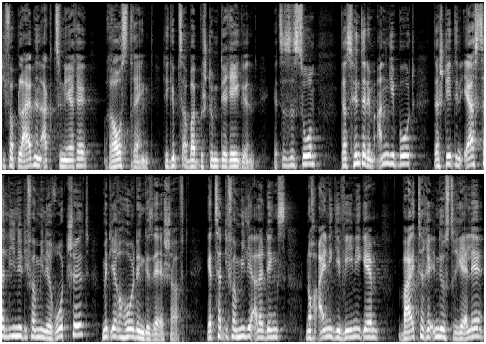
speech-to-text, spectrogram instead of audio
die verbleibenden Aktionäre rausdrängt. Hier gibt es aber bestimmte Regeln. Jetzt ist es so, dass hinter dem Angebot, da steht in erster Linie die Familie Rothschild mit ihrer Holdinggesellschaft. Jetzt hat die Familie allerdings noch einige wenige weitere Industrielle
